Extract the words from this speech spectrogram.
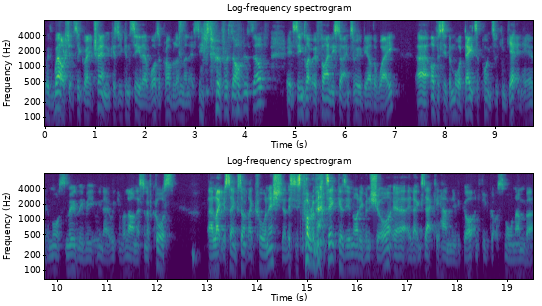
with Welsh, it's a great trend because you can see there was a problem and it seems to have resolved itself. It seems like we're finally starting to move the other way. Uh, obviously, the more data points we can get in here, the more smoothly we, you know, we can rely on this. And of course, uh, like you're saying, for something like Cornish, this is problematic because you're not even sure uh, exactly how many you've got. And if you've got a small number,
